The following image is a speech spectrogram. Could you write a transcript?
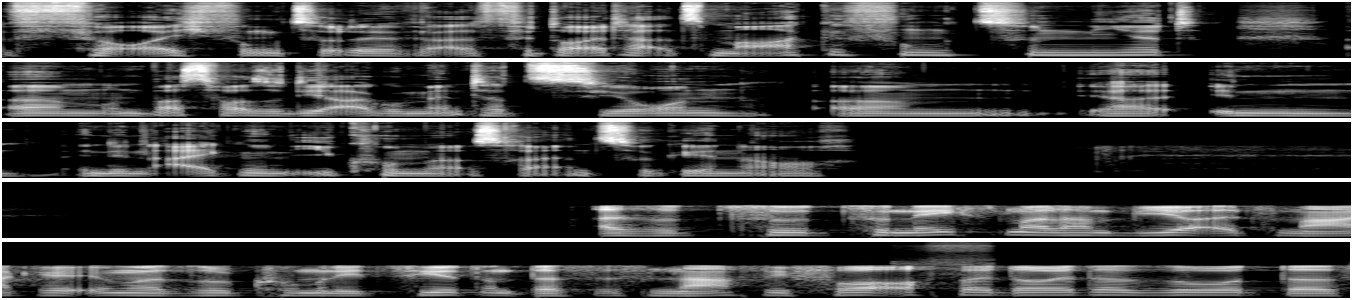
für euch funktioniert, äh, für Deuter als Marke funktioniert? Ähm, und was war so die Argumentation, ähm, ja, in, in den eigenen E-Commerce reinzugehen auch? Also zu, zunächst mal haben wir als Marke immer so kommuniziert und das ist nach wie vor auch bei Deuter so, dass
